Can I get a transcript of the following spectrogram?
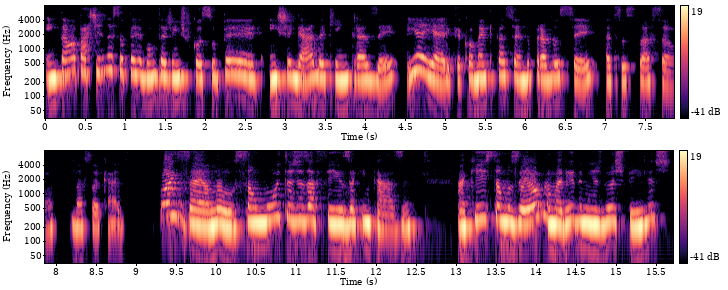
Então, a partir dessa pergunta, a gente ficou super instigada aqui em trazer. E aí, Érica, como é que está sendo para você essa situação na sua casa? Pois é, Lu, são muitos desafios aqui em casa. Aqui estamos eu, meu marido e minhas duas filhas.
